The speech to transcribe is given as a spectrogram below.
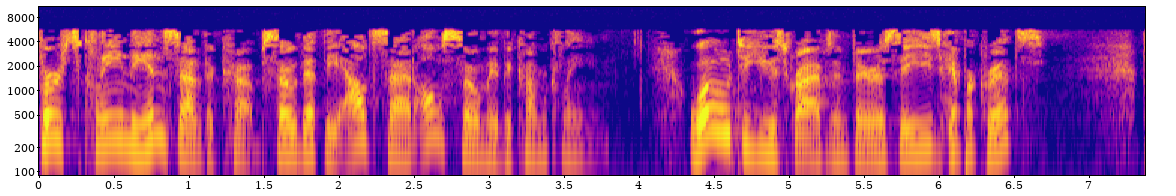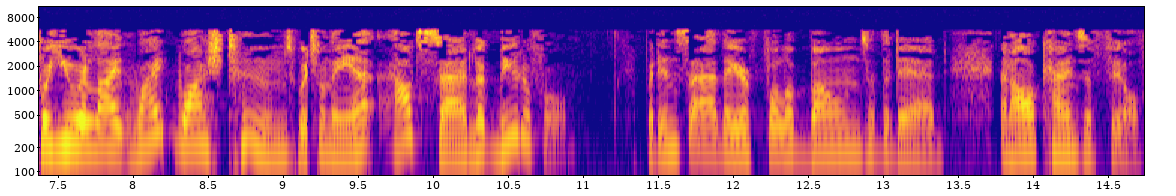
first clean the inside of the cup, so that the outside also may become clean. Woe to you, scribes and Pharisees, hypocrites, for you are like whitewashed tombs, which on the outside look beautiful, but inside they are full of bones of the dead and all kinds of filth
